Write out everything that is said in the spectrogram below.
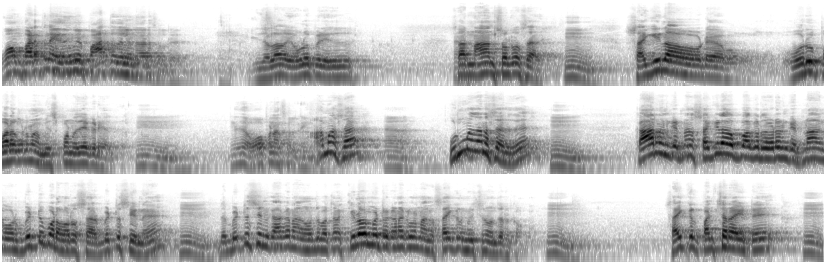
உன் படத்துல எதுவுமே பார்த்ததில்லைன்னு வேற சொல்றாரு. இதெல்லாம் எவ்வளோ பெரிய இது? சார் நான் சொல்கிறேன் சார். ம். ஷகிலாவோட ஒரு படம் கூட நான் மிஸ் பண்ணதே கிடையாது. ஓப்பனாக சொல்றீங்க? ஆமாம் சார். உண்மை தானே சார் இது? காரணம் கேட்டால் சகிலாவை பார்க்குறத விடன்னு கேட்டால் அங்கே ஒரு பிட்டு படம் வரும் சார் பிட்டு சீனு இந்த பிட்டு சீனுக்காக நாங்கள் வந்து பார்த்தோன்னா கிலோமீட்டர் கணக்கில் நாங்கள் சைக்கிள் மிஷின் வந்திருக்கோம். ம். சைக்கிள் பஞ்சர் ஆகிட்டு ம்.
